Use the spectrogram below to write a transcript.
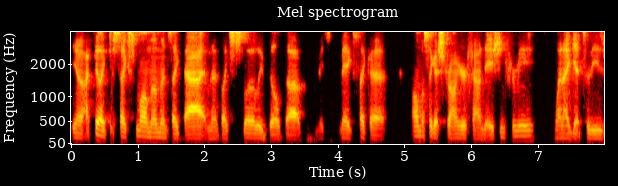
you know, I feel like just like small moments like that, and I've like slowly built up makes, makes like a almost like a stronger foundation for me when I get to these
